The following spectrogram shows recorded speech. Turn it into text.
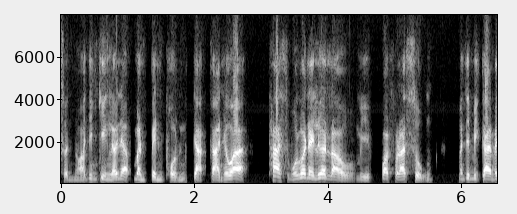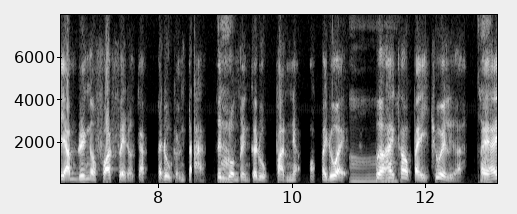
ส่วนน้อยจริง ๆ แล้วเนี่ยมันเป็นผลจากการที่ว่า ถ้าสมมติว่าในเลือดเรามีฟอสฟอรัสสูง มันจะมีการพยายามดึงเอาฟอสเฟตออกจากกระดูกต่างๆ ซึ่งค่ะรวมถึงกระดูกฟันเนี่ยออกไปด้วยอ๋อเพื่อให้เข้าไปช่วยเหลือค่ะไปให้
